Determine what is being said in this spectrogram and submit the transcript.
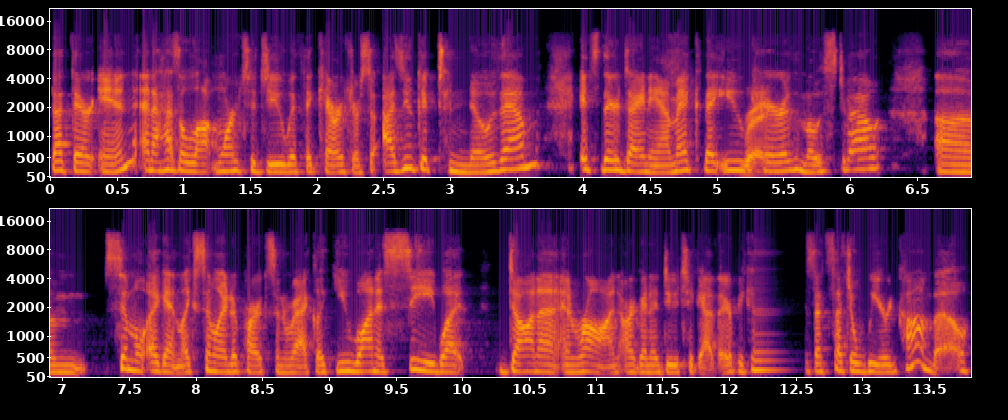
that they're in, and it has a lot more to do with the character. So as you get to know them, it's their dynamic that you right. care the most about. Um, similar again, like similar to Parks and Rec, like you want to see what Donna and Ron are going to do together because that's such a weird combo.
